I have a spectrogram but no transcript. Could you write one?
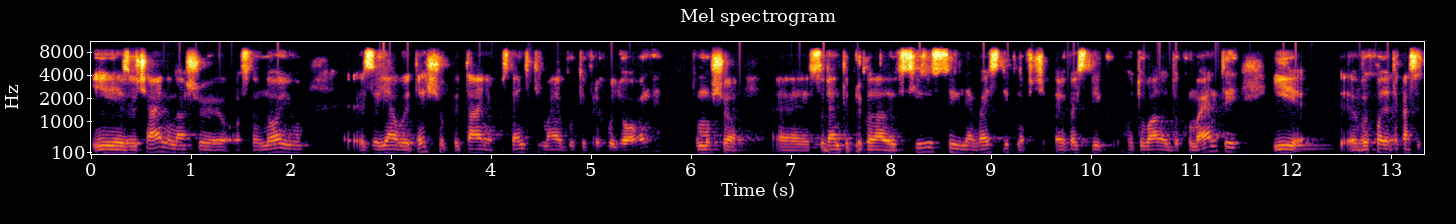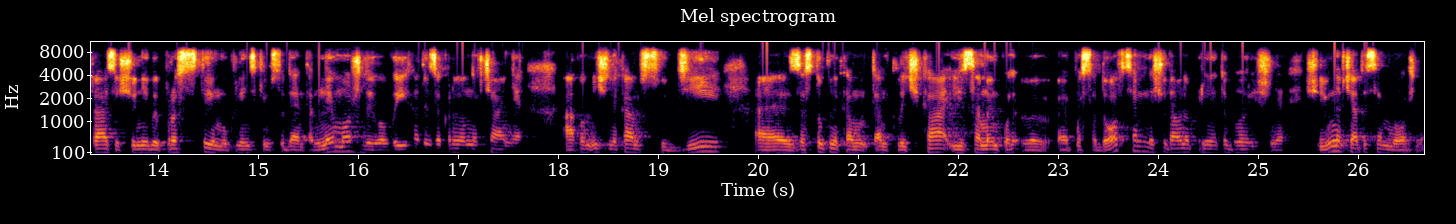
І звичайно, нашою основною е, заявою те, що питання по студентів має бути врегульоване, тому що е, студенти прикладали всі зусилля, весь рік навч... е, весь рік готували документи, і е, виходить така ситуація, що ніби простим українським студентам неможливо виїхати за кордон навчання, а помічникам судді, заступникам там кличка і самим по- посадовцям нещодавно прийнято було рішення, що їм навчатися можна.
